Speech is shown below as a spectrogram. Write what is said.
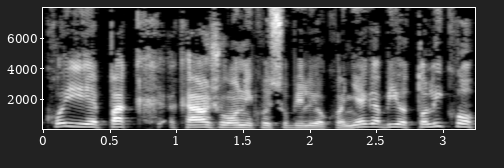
koji je pak, kažu oni koji su bili oko njega, bio toliko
